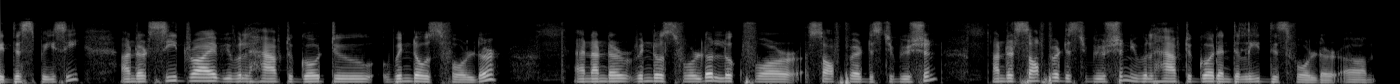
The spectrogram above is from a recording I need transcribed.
be this PC under C drive you will have to go to Windows folder. And under Windows folder look for software distribution under software distribution you will have to go ahead and delete this folder. Um,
